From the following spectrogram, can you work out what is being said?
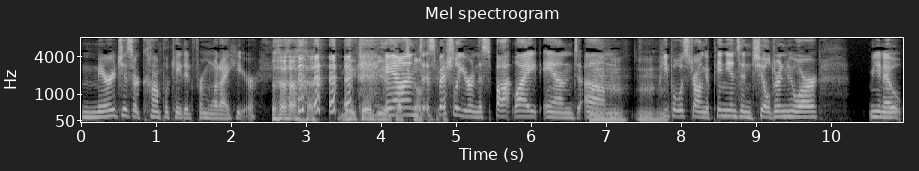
marriages are complicated from what I hear. they can be a and complicated. especially you're in the spotlight and um, Mm-hmm, people with strong opinions and children who are, you know,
